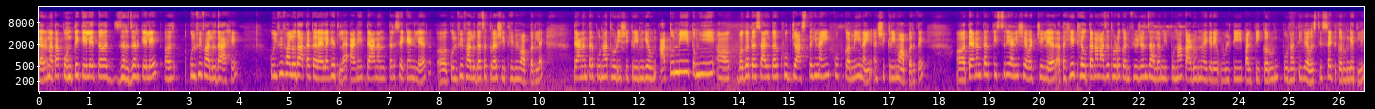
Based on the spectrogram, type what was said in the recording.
कारण आता कोणते केले तर झरझर केले कुल्फी फालुदा आहे. कुल्फी फालुदा आता करायला घेतला आहे आणि त्यानंतर सेकंड लेअर कुल्फी फालुदाचं क्रश इथे मी वापरलं आहे त्यानंतर पुन्हा थोडीशी क्रीम घेऊन. आतून मी तुम्ही बघत असाल तर खूप जास्तही नाही खूप कमी नाही अशी क्रीम वापरते. त्यानंतर तिसरी आणि शेवटची लेअर आता ही ठेवताना माझं थोडं कन्फ्युजन झालं. मी पुन्हा काढून वगैरे उलटी पालटी करून पुन्हा ती व्यवस्थित सेट करून घेतली.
